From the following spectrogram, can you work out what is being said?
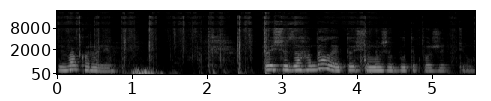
Два королі. Той, що загадали, той, що може бути по життю.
